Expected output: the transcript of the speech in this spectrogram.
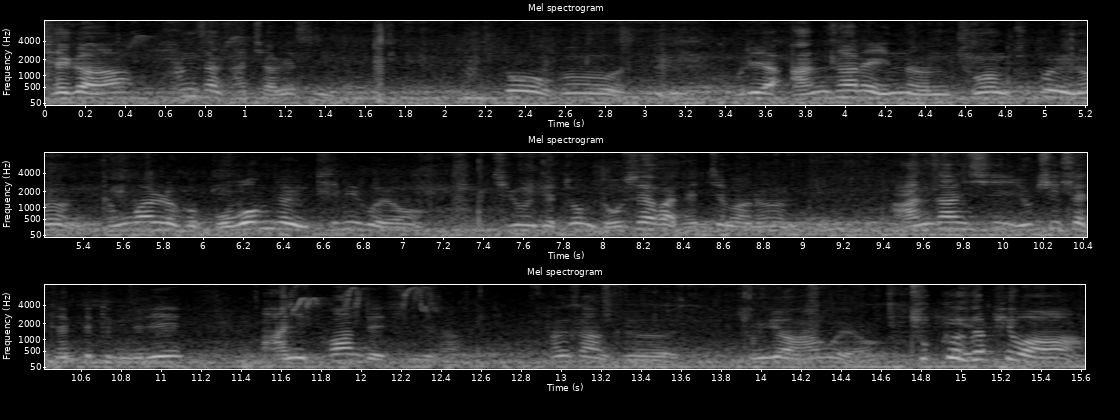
제가 항상 같이 하겠습니다. 또 그 우리 안산에 있는 중앙축구위는 정말로 그 모범적인 팀이고요. 지금 이제 좀 노쇠가 됐지만은 안산시 60대 대표팀들이 많이 포함되어 있습니다. 항상 그 존경하고요. 축구 협회와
